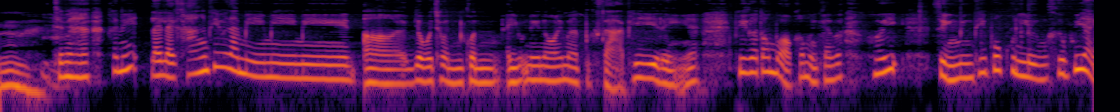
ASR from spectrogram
อืมใช่ไหมฮะคราวนี้หลาย ๆ ครั้งที่เวลามีมีมีเอ่อเยาวชนคนอายุน้อยๆมาปรึกษาพี่อะไรอย่างเงี้ย พี่ก็ต้องบอกเขาเหมือนกันว่า เฮ้ย สิ่งหนึ่งที่พวกคุณลืมคือผู้ใหญ่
